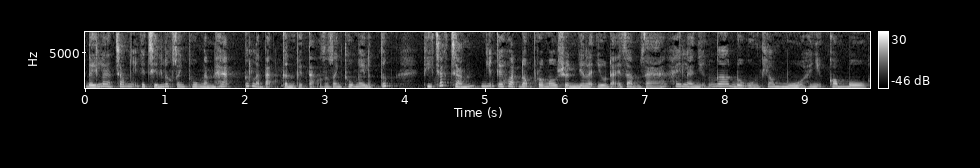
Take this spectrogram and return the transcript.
Đấy là trong những cái chiến lược doanh thu ngắn hạn, Tức là bạn cần phải tạo ra doanh thu ngay lập tức, Thì chắc chắn những cái hoạt động promotion như là ưu đãi giảm giá Hay là những ờ, đồ uống theo mùa hay những combo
